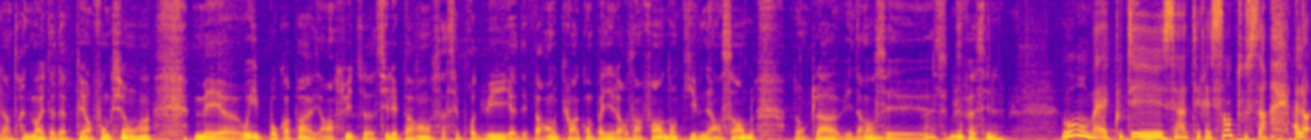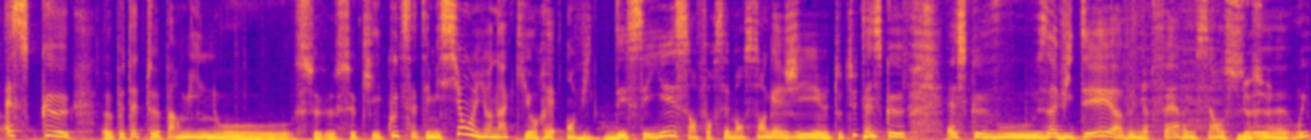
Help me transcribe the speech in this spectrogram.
l'entraînement est adapté en fonction. Hein. Mais euh, oui, pourquoi pas. Et ensuite, si les parents, ça s'est produit, il y a des parents qui ont accompagné leurs enfants, donc qui venaient ensemble. Donc là, évidemment, c'est plus facile. Bon, bah, écoutez, c'est intéressant tout ça. Alors, est-ce que euh, peut-être parmi nos, ceux, qui écoutent cette émission, il y en a qui auraient envie d'essayer sans forcément s'engager euh, tout de suite? Est-ce que, est que vous invitez à venir faire une séance Bien sûr. Euh, oui?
